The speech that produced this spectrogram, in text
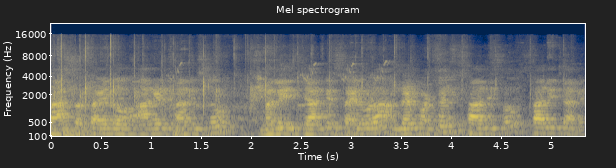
రాష్ట్ర స్థాయిలో ఆల్రెడీ సాధిస్తాం మళ్ళీ జాతీయ స్థాయిలో కూడా హండ్రెడ్ పర్సెంట్ సాధిస్తాం సాధించాలి.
